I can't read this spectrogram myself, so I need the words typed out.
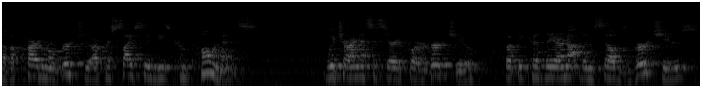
of a cardinal virtue are precisely these components which are necessary for a virtue, but because they are not themselves virtues,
